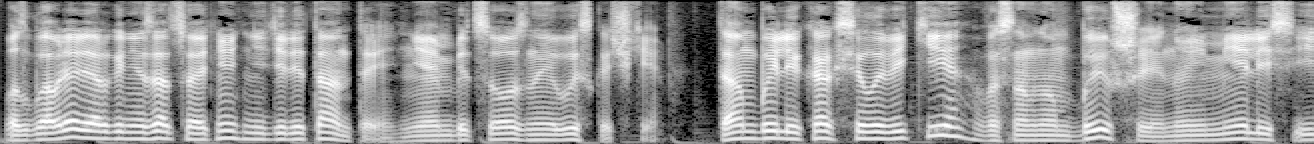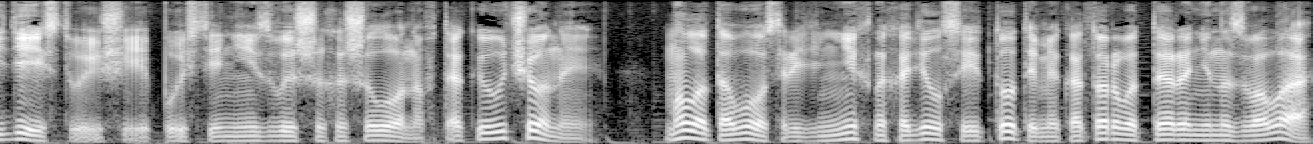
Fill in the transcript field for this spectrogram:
Возглавляли организацию отнюдь не дилетанты, не амбициозные выскочки. Там были как силовики, в основном бывшие, но имелись и действующие, пусть и не из высших эшелонов, так и ученые. Мало того, среди них находился и тот, имя которого Терра не назвала,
